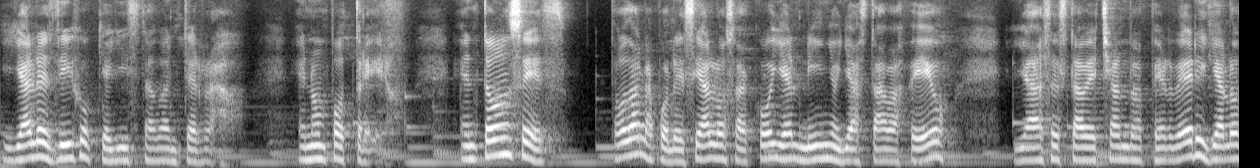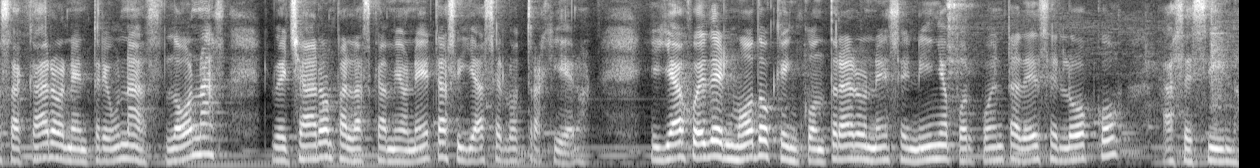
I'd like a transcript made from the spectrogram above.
y ya les dijo que allí estaba enterrado, en un potrero. Entonces, toda la policía lo sacó y el niño ya estaba feo, ya se estaba echando a perder y ya lo sacaron entre unas lonas, lo echaron para las camionetas y ya se lo trajeron. Y ya fue del modo que encontraron ese niño por cuenta de ese loco asesino.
